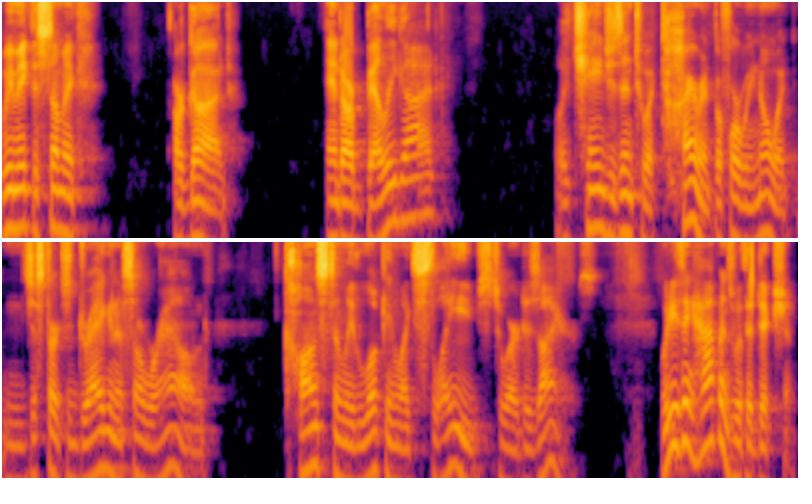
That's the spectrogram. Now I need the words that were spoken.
we make the stomach our God and our belly God. Well, it changes into a tyrant before we know it and just starts dragging us around, constantly looking like slaves to our desires. What do you think happens with addiction?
